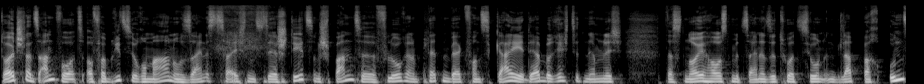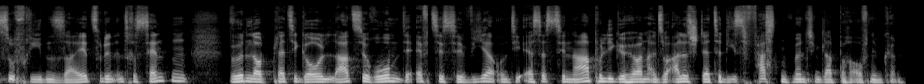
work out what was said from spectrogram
Deutschlands Antwort auf Fabrizio Romano, seines Zeichens der stets entspannte Florian Plettenberg von Sky, der berichtet nämlich, dass Neuhaus mit seiner Situation in Gladbach unzufrieden sei. Zu den Interessenten würden laut Plättigo Lazio Rom, der FC Sevilla und die SSC Napoli gehören, also alles Städte, die es fast mit Mönchengladbach aufnehmen können.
